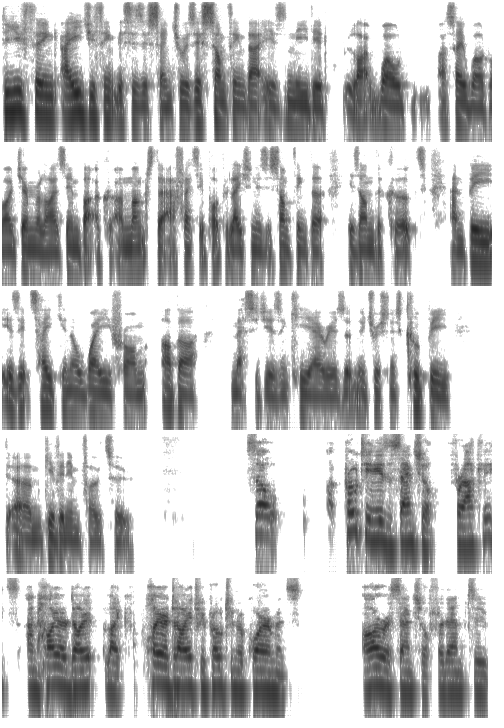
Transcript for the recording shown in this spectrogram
do you think a do you think this is essential? Is this something that is needed like world i say worldwide generalizing but amongst the athletic population is it something that is undercooked? And b is it taken away from other messages and key areas that nutritionists could be um, giving info to? So protein is essential for athletes, and higher diet, like higher dietary protein requirements, are essential for them to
